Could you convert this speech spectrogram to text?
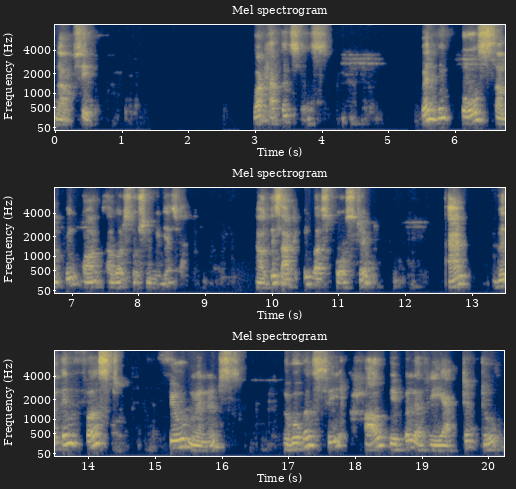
Now, see, what happens is when we post something on our social media channel. Now, this article was posted and within first few minutes, Google see how people have reacted to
